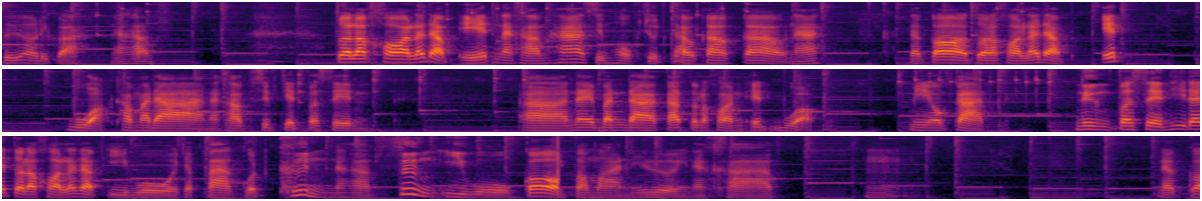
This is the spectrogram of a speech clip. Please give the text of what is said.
ซื้อเอาดีกว่านะครับ ตัวละครระดับ S นะครับ56.999นะแล้วก็ตัวละครระดับ S บวกธรรมดานะครับ 17%ในบรรดาการ์ดตัวละคร S บวกมีโอกาส 1%ที่ได้ตัวละครระดับ EVO จะปรากฏขึ้นนะครับ ซึ่ง EVO ก็ประมาณนี้เลยนะครับอืมแล้วก็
